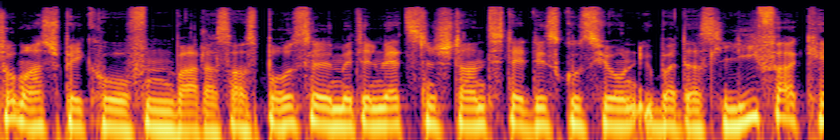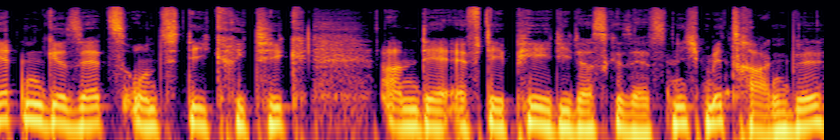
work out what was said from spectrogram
Thomas Speckhofen war das aus Brüssel mit dem letzten Stand der Diskussion über das Lieferkettengesetz und die Kritik an der FDP, die das Gesetz nicht mittragen will.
